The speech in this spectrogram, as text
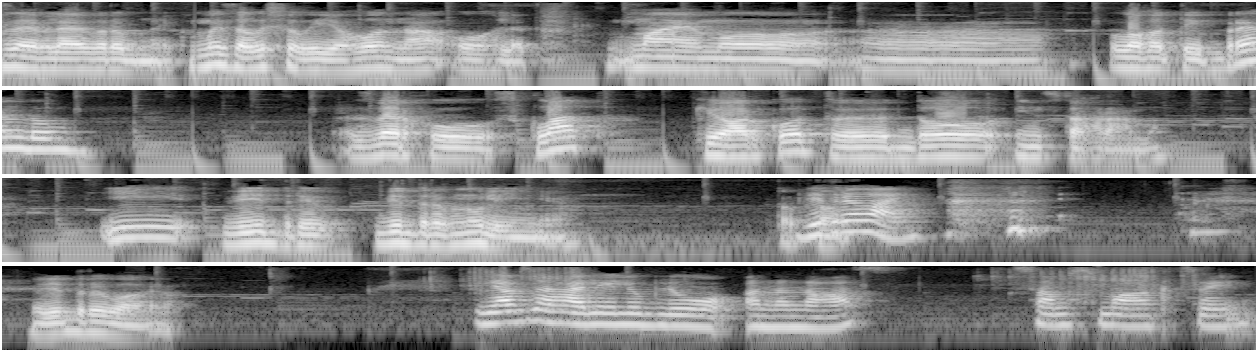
заявляє виробник, ми залишили його на огляд. Маємо е- логотип бренду, зверху склад, QR-код е, до інстаграму і відрив, відривну лінію. Тобто Відривай. відриваю. Я взагалі люблю ананас. Сам смак цей.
